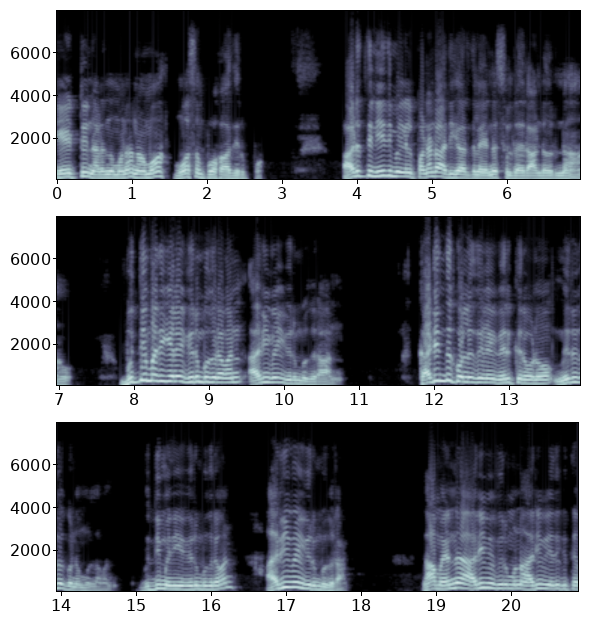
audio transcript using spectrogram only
கேட்டு நடந்தோம்னா நாம் மோசம் போகாது இருப்போம் அடுத்து நீதிமொழிகள் பன்னெண்டாம் அதிகாரத்தில் என்ன சொல்கிறார் ஆண்டவர்னா புத்திமதிகளை விரும்புகிறவன் அறிவை விரும்புகிறான். கடிந்து கொள்ளுதலை வெறுக்கிறவனோ மிருக குணமுள்ளவன். புத்திமதியை விரும்புகிறவன் அறிவை விரும்புகிறான். நாம் என்ன அறிவு விரும்பணும் அறிவு எதுக்கு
